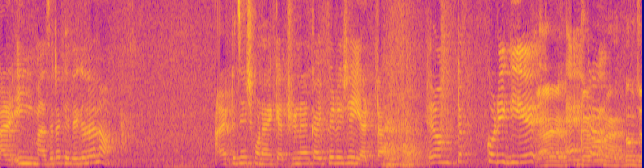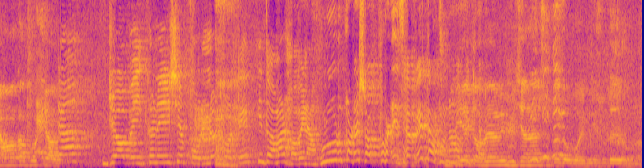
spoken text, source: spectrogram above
আর এই মাজাটা খেতে গেলে না আর একটা জিনিস মনে হয় ক্যাটরিনা কাইফের সেই ইয়ারটা এরকম করে গিয়ে হ্যাঁ একটা একদম জামা কাপড় যাবে। একটা ড্রপ এইখানে এসে পড়ল ঠোঁটে কিন্তু আমার হবে না। হুড় করে সব পড়ে যাবে তখন হবে তবে আমি বিছানায় শুতে দেবো এমনি শুতে দেবো না।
